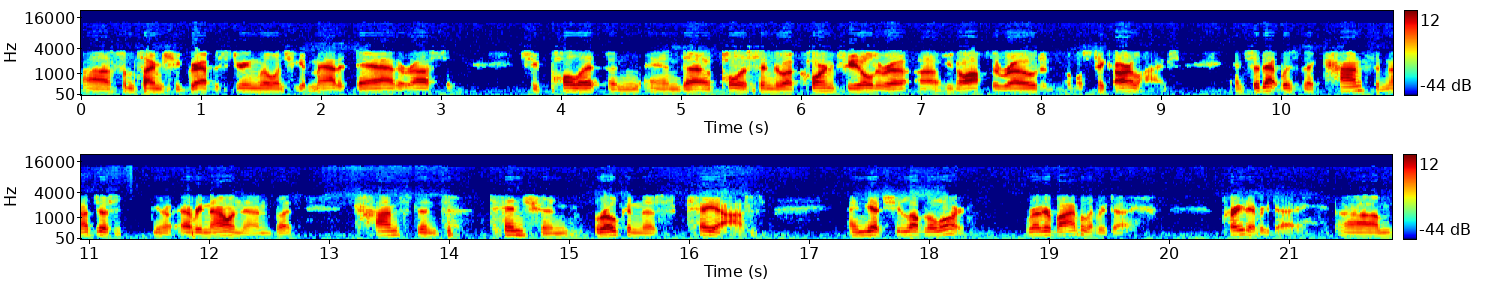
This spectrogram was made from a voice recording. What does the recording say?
Uh, sometimes she'd grab the steering wheel when she get mad at dad or us. And she'd pull it and and uh, pull us into a cornfield or a, a you know off the road and almost take our lives. And so that was the constant, not just you know every now and then, but constant tension, brokenness, chaos. And yet she loved the Lord, read her Bible every day, prayed every day, um,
